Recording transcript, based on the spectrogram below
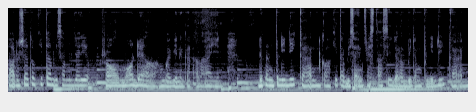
Harusnya tuh kita bisa menjadi role model bagi negara lain. Dengan pendidikan kalau kita bisa investasi dalam bidang pendidikan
